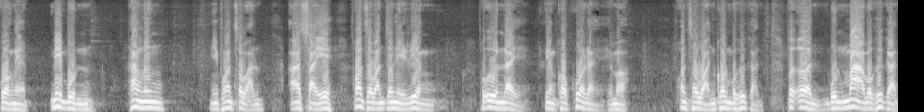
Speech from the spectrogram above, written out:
พวกเนี่ยมีบุญข้างหนึ่งมีพรสวรรค์ อาศัยพรสวรรค์ตัวนี้เลี้ยงผู้อื่นได้เลี้ยงครอบครัวได้เห็นบ่พรสวรรค์คนบ่คือกันเพื่อเอิญบุญมาบ่คือกัน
